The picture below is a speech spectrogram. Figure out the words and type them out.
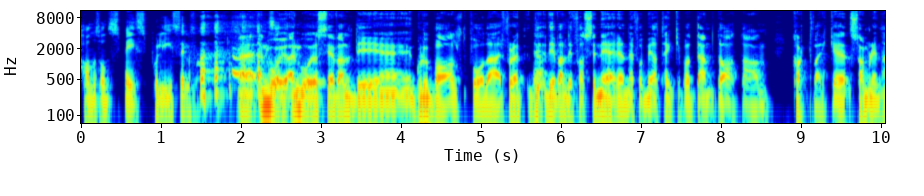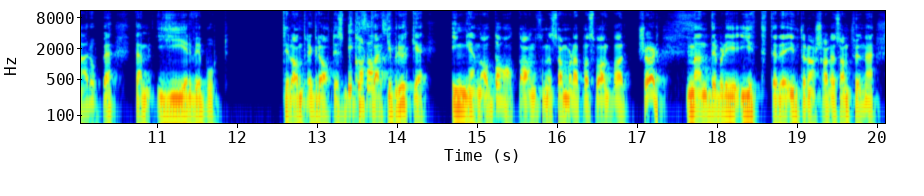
ha noe sånn space police eller noe. Eh, En må, jo, en må jo se veldig eh, globalt på det her. for at det, det er veldig fascinerende for meg å tenke på at de dataene Kartverket samler inn her oppe, dem gir vi bort til andre gratis. Kartverket bruker ingen av dataene som er samla på Svalbard sjøl, men det blir gitt til det internasjonale samfunnet.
